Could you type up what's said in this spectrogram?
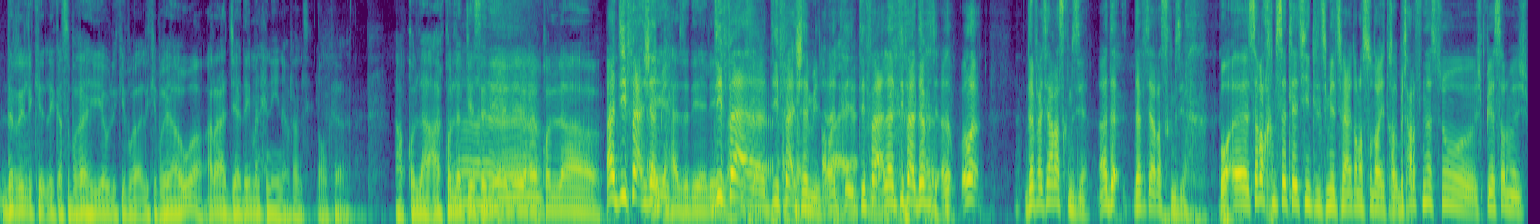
الدري اللي اللي كتبغاه هي واللي كيبغى اللي كيبغيها هو. راه تجيها دائما حنينة فهمتي؟ دونك آه، نقول لها نقول لها البياسه ديالي نقول لها آه، دفاع أي جميل. حاجة ديالي. دفاع دفاع جميل. دفاع لا دفاع دافع دافعتي راسك مزيان. آه، دافعتي راسك مزيان. صفر 35 300 سمعت أنا الصندوق. يتغلب تعرف الناس شنو اش ولا ماش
